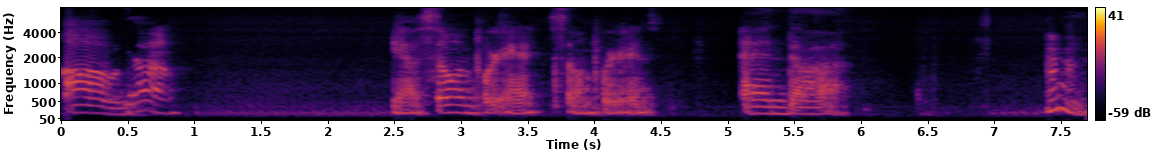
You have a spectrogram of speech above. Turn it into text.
Um, yeah yeah, so important, so important. And uh, hmm,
